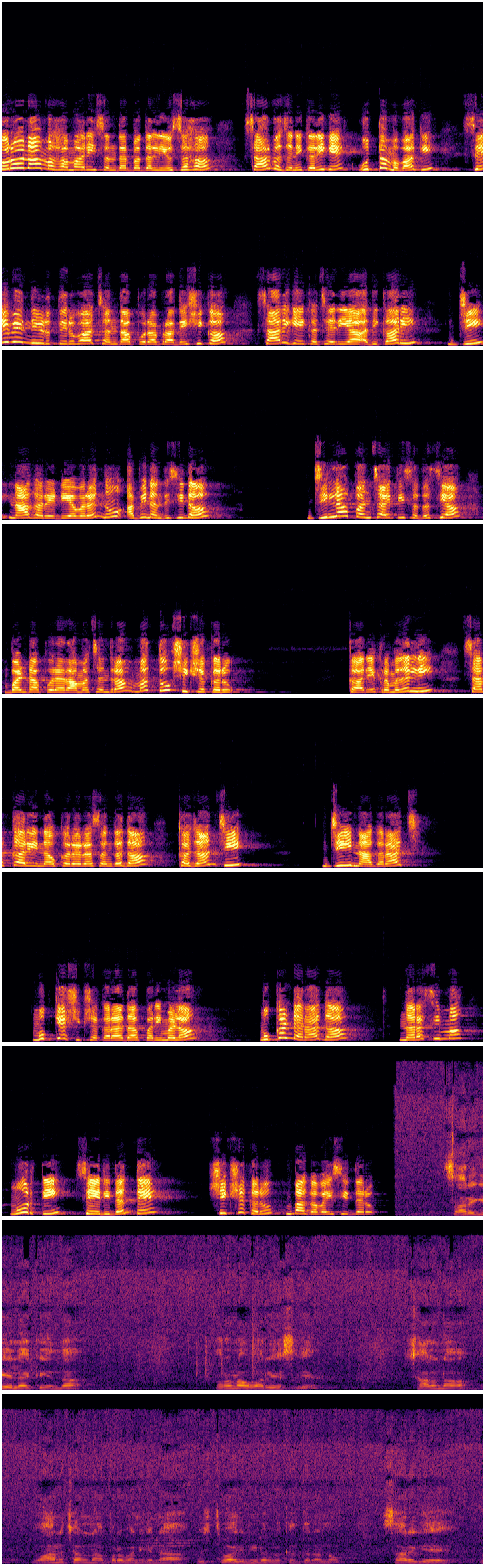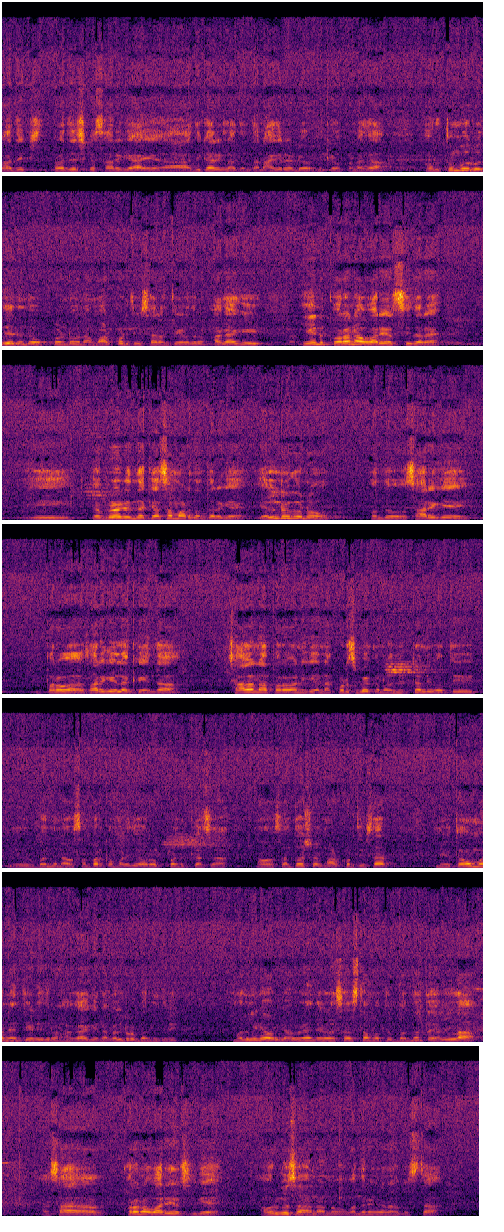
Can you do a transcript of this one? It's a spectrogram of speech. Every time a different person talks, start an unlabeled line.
Corona ಮಹಾಮಾರಿ ಸಂದರ್ಭದಲ್ಲಿಯೂ ಸಹ ಸಾರ್ವಜನಿಕರಿಗೆ ಉತ್ತಮವಾಗಿ ಸೇವೆ ನೀಡುತ್ತಿರುವ ಚಂದಾಪುರ ಪ್ರಾದೇಶಿಕ ಸಾರಿಗೆ ಕಚೇರಿಯ ಅಧಿಕಾರಿ ಜಿ ನಾಗರೆಡ್ಡಿ ಅವರನ್ನು ಅಭಿನಂದಿಸಿದ ಜಿಲ್ಲಾ ಪಂಚಾಯಿತಿ ಸದಸ್ಯ ಬಂಡಾಪುರ ರಾಮಚಂದ್ರ ಮತ್ತು ಶಿಕ್ಷಕರು. ಕಾರ್ಯಕ್ರಮದಲ್ಲಿ ಸರ್ಕಾರಿ ನೌಕರರ ಸಂಘದ ಖಜಾಂಚಿ ಜಿ ನಾಗರಾಜ್, ಮುಖ್ಯ ಶಿಕ್ಷಕರಾದ ಪರಿಮಳ, ಮುಖಂಡರಾದ ನರಸಿಂಹ ಮೂರ್ತಿ ಸೇರಿದಂತೆ ಶಿಕ್ಷಕರು ಭಾಗವಹಿಸಿದ್ದರು.
ಸಾರಿಗೆ ಇಲಾಖೆಯಿಂದ ಕೊರೋನಾ ವಾರಿಯರ್ಸ್ಗೆ ಚಾಲನಾ, ವಾಹನ ಚಾಲನಾ ಪರವಾನಗಿಯನ್ನು ಉಚಿತವಾಗಿ ನೀಡಬೇಕಂತ ನಾನು ಸಾರಿಗೆ ಪ್ರಾದೇಶ್, ಪ್ರಾದೇಶಿಕ ಸಾರಿಗೆ ಅಧಿಕಾರಿಗಳಾದಂಥ ನಾಗಿರೆಡ್ಡಿ ಅವ್ರನ್ನ ಕೇಳ್ಕೊಂಡಾಗ ಅವರು ತುಂಬ ಹೃದಯದಿಂದ ಒಪ್ಕೊಂಡು ನಾವು ಮಾಡ್ಕೊಡ್ತೀವಿ ಸರ್ ಅಂತ ಹೇಳಿದ್ರು. ಹಾಗಾಗಿ ಏನು ಕೊರೋನಾ ವಾರಿಯರ್ಸ್ ಇದ್ದಾರೆ, ಈ ಫೆಬ್ರವರಿಯಿಂದ ಕೆಲಸ ಮಾಡಿದಂಥವ್ರಿಗೆ ಎಲ್ರಿಗೂ ಒಂದು ಸಾರಿಗೆ ಪರವ ಸಾರಿಗೆ ಇಲಾಖೆಯಿಂದ ಚಾಲನಾ ಪರವಾನಿಗೆಯನ್ನು ಕೊಡಿಸ್ಬೇಕು ಅನ್ನೋ ನಿಟ್ಟಿನಲ್ಲಿ ಇವತ್ತು ಬಂದು ನಾವು ಸಂಪರ್ಕ ಮಾಡಿದ್ವಿ. ಅವ್ರು ಒಪ್ಕೊಂಡು ಕೆಲಸ ನಾವು ಸಂತೋಷವಾಗಿ ಮಾಡಿಕೊಡ್ತೀವಿ ಸರ್. ನೀವು ತೊಗೊಂಬನ್ನಿ ಅಂತ ಹೇಳಿದರು. ಹಾಗಾಗಿ ನಾವೆಲ್ಲರೂ ಬಂದಿದ್ವಿ. ಮೊದಲಿಗೆ ಅವ್ರಿಗೆ ಅಭಿನಂದನೆಗಳ ಸಲ್ಲಿಸ್ತಾ ಮತ್ತು ಬಂದಂಥ ಎಲ್ಲ ಸಾ, ಕೊರೋನಾ ವಾರಿಯರ್ಸ್ಗೆ ಅವ್ರಿಗೂ ಸಹ ನಾನು ವಂದನೆಗಳನ್ನು ಬಸ್ತಾ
